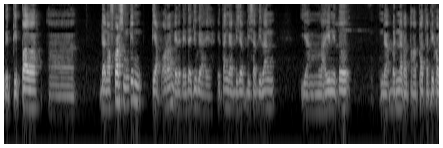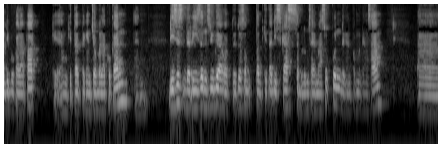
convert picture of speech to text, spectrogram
with people uh, dan of course mungkin tiap orang beda-beda juga ya. Kita nggak bisa bisa bilang yang lain itu nggak benar atau apa tapi kalau dibuka lapak yang kita pengen coba lakukan and this is the reasons juga waktu itu sempat kita discuss sebelum saya masuk pun dengan pemegang saham uh,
